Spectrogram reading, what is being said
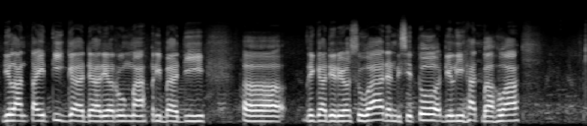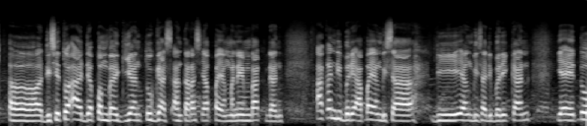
di lantai tiga dari rumah pribadi uh, Brigadir Yosua. Dan di situ dilihat bahwa di situ ada pembagian tugas antara siapa yang menembak dan akan diberi apa yang bisa di yang bisa diberikan yaitu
